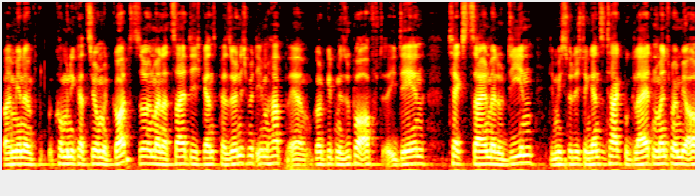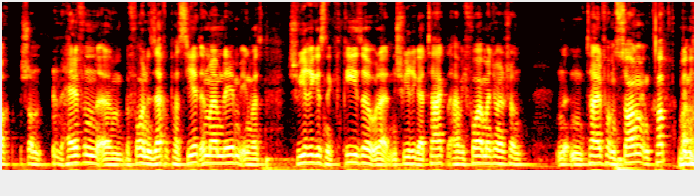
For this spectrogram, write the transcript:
bei mir eine Kommunikation mit Gott, so in meiner Zeit, die ich ganz persönlich mit ihm habe. Gott gibt mir super oft Ideen, Textzeilen, Melodien, die mich so durch den ganzen Tag begleiten, manchmal mir auch schon helfen, ähm, bevor eine Sache passiert in meinem Leben, irgendwas Schwieriges, eine Krise oder ein schwieriger Tag, da habe ich vorher manchmal schon einen Teil vom Song im Kopf. Wann,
